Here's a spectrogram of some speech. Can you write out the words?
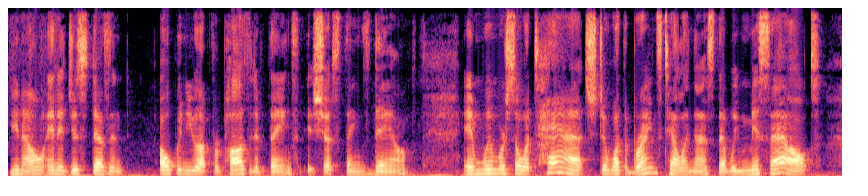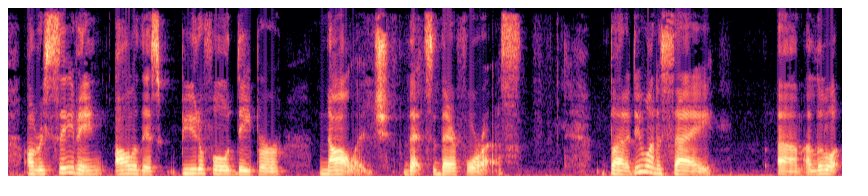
you know, and it just doesn't open you up for positive things, it shuts things down. And when we're so attached to what the brain's telling us that we miss out on receiving all of this beautiful, deeper knowledge that's there for us. But I do want to say um, a little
